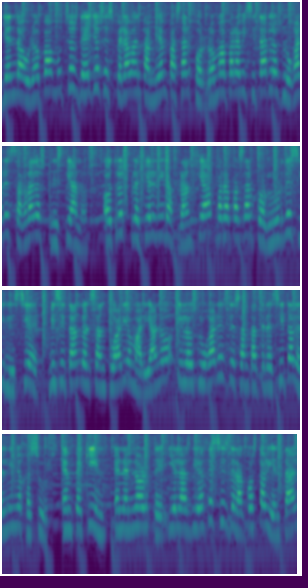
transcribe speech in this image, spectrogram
Yendo a Europa, muchos de ellos esperaban también pasar por Roma para visitar los lugares sagrados cristianos. Otros prefieren ir a Francia para pasar por Lourdes y Lisieux, visitando el santuario mariano y los lugares de Santa Teresita del Niño Jesús. En Pekín, en el norte y en las diócesis de la costa oriental,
